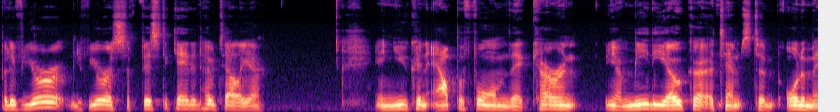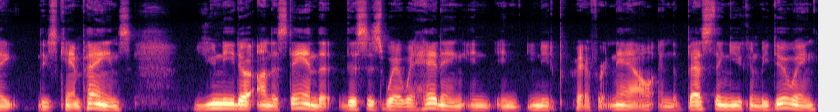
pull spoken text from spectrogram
But if you're if you're a sophisticated hotelier and you can outperform their current you know mediocre attempts to automate these campaigns, you need to understand that this is where we're heading and, and, you need to prepare for it now. And the best thing you can be doing,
